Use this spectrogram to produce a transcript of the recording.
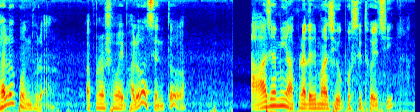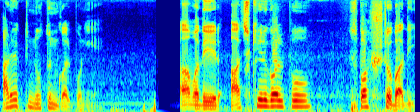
হ্যালো বন্ধুরা, আপনারা সবাই ভালো আছেন তো? আজ আমি আপনাদের মাঝে উপস্থিত হয়েছি আরও একটি নতুন গল্প নিয়ে। আমাদের আজকের গল্প স্পষ্টবাদী।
